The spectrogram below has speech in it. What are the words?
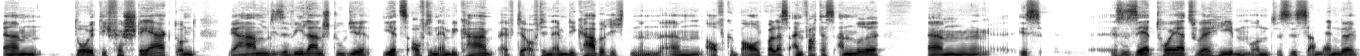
ähm, deutlich verstärkt und wir haben diese WLAN-Studie jetzt auf den MDK, auf den MDK-Berichten ähm, aufgebaut, weil das einfach das andere ähm, ist, es ist sehr teuer zu erheben und es ist am Ende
